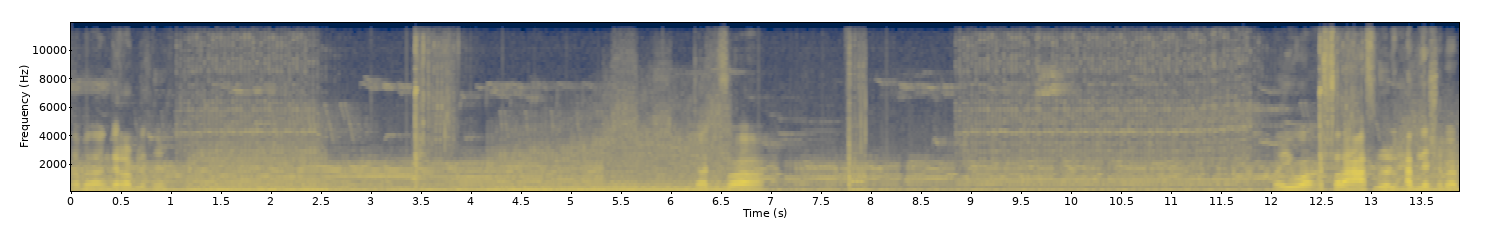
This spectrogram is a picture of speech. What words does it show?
طب نجرب الاثنين. تكفى. أيوه الصراحة عارف لولا الحبل يا شباب؟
